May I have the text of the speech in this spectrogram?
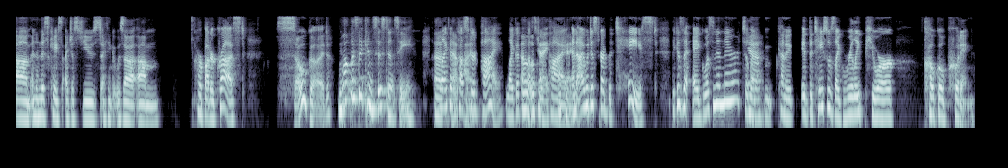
Um, and in this case, I just used, I think it was a um, her butter crust. So good. What was the consistency? like a custard pie. pie. like a oh, custard okay, pie. Okay. And I would describe the taste because the egg wasn't in there to yeah. like kind of it. The taste was like really pure cocoa pudding.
